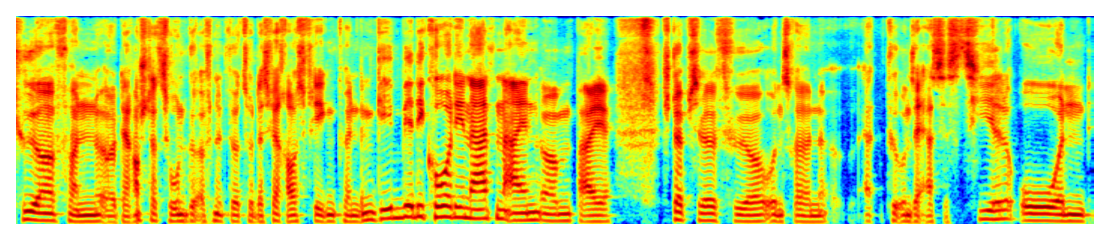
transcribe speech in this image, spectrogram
Tür von äh, der Raumstation geöffnet wird, so dass wir rausfliegen können. Dann geben wir die Koordinaten ein ähm, bei Stöpsel für unseren äh, für unser erstes Ziel und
